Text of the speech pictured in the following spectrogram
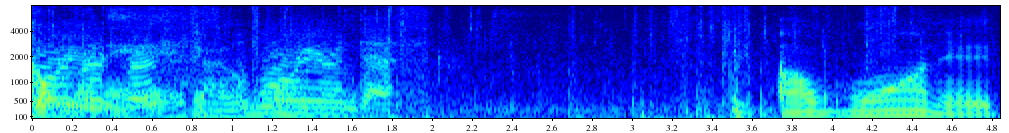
warrior at birth, it, I a warrior in death. I wanted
